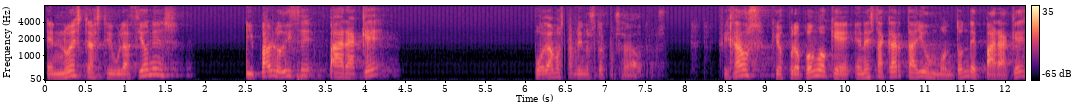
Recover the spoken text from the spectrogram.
en nuestras tribulaciones y Pablo dice, ¿para qué podamos también nosotros consolar a otros? Fijaos que os propongo que en esta carta hay un montón de para qué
